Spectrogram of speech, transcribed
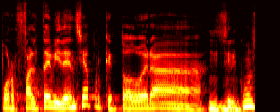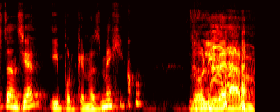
por falta de evidencia, porque todo era circunstancial y porque no es México, lo liberaron.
